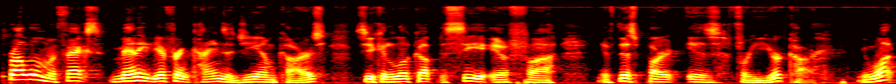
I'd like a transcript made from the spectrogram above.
This problem affects many different kinds of GM cars, so you can look up to see if uh, if this part is for your car. You want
